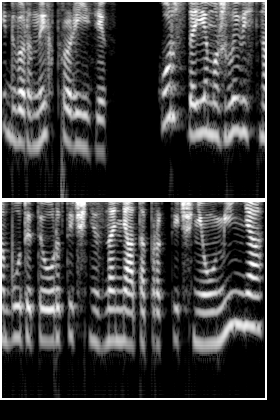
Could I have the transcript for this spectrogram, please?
і дверних прорізів. Курс дає можливість набути теоретичні знання та практичні уміння,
